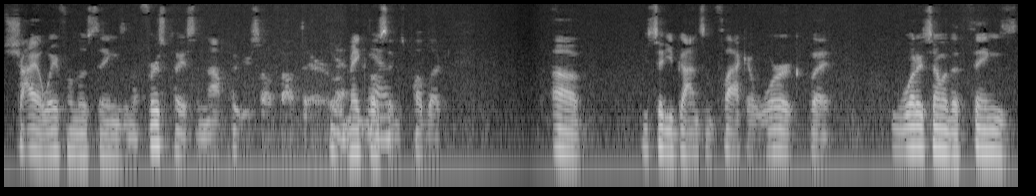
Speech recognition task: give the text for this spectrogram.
shy away from those things in the first place and not put yourself out there or Yeah. make those Yeah. things public. Uh, you said you've gotten some flack at work, but what are some of the things,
